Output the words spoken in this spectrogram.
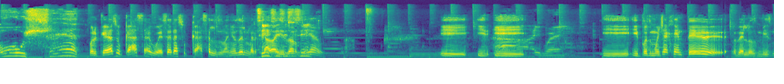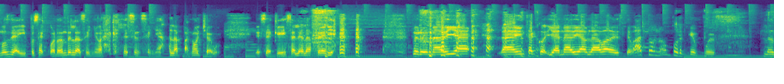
Oh, shit. porque era su casa, güey, esa era su casa, los baños del mercado, sí, ahí sí, dormía, güey. Y, y, y, Ay, güey. Y, y, pues mucha gente de, de los mismos de ahí pues se acuerdan de la señora que les enseñaba la panocha, güey. Decía que ahí salía a la feria. Pero nadie, ya, nadie ya hablaba de este vato, ¿no? Porque pues... La,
